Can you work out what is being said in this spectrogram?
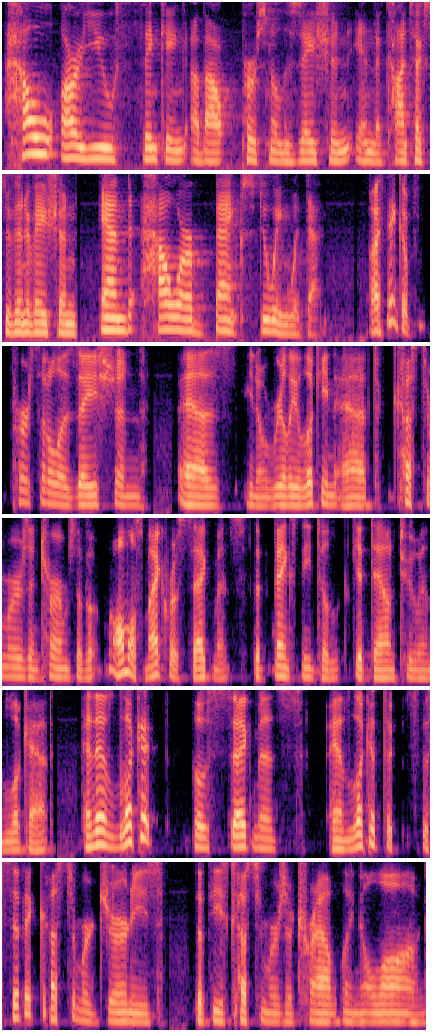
how are you thinking about personalization in the context of innovation, and how are banks doing with that? I think of personalization as you know really looking at customers in terms of almost micro segments that banks need to get down to and look at and then look at those segments and look at the specific customer journeys that these customers are traveling along.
